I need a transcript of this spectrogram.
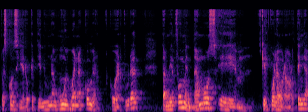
pues considero que tiene una muy buena cobertura, también fomentamos que el colaborador tenga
